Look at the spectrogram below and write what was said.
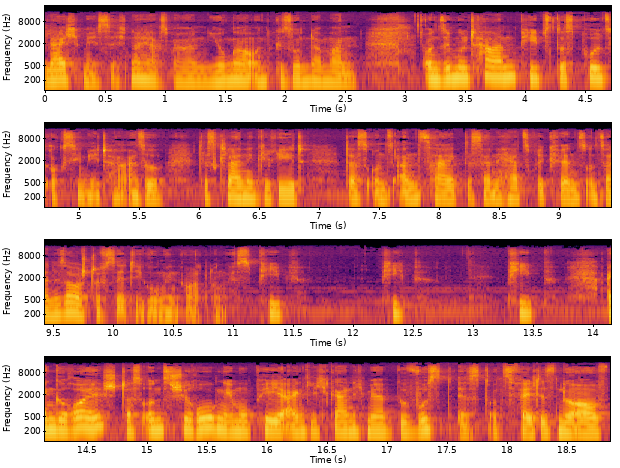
gleichmäßig. Naja, es war ein junger und gesunder Mann. Und simultan piepst das Pulsoximeter, also das kleine Gerät, das uns anzeigt, dass seine Herzfrequenz und seine Sauerstoffsättigung in Ordnung ist. Piep, piep, piep. Ein Geräusch, das uns Chirurgen im OP eigentlich gar nicht mehr bewusst ist. Uns fällt es nur auf,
